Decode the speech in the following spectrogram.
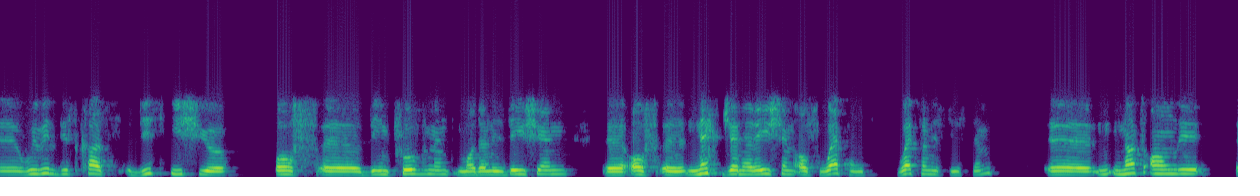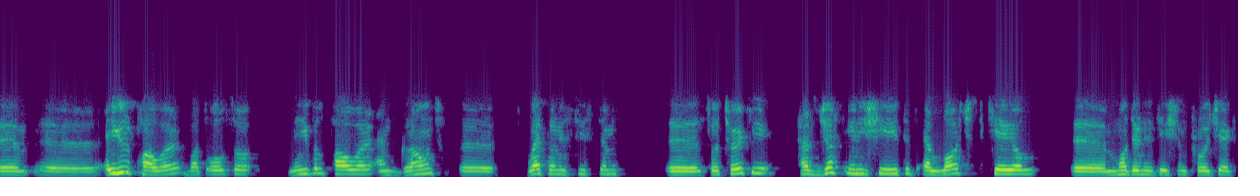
uh, we will discuss this issue of uh, the improvement, modernization uh, of uh, next generation of weapons, weaponry systems, uh, not only um, air power, but also naval power and ground weaponry systems. so Turkey has just initiated a large-scale modernization project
